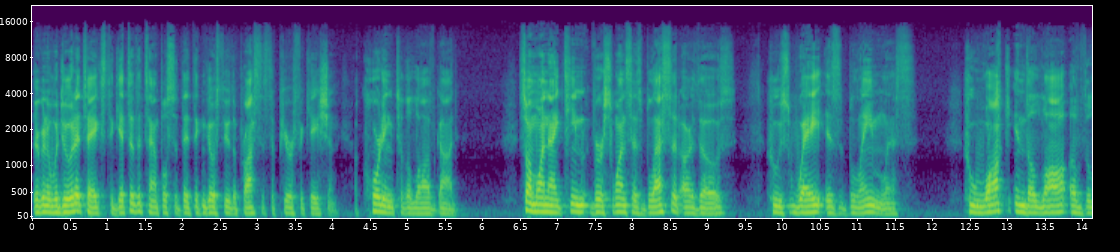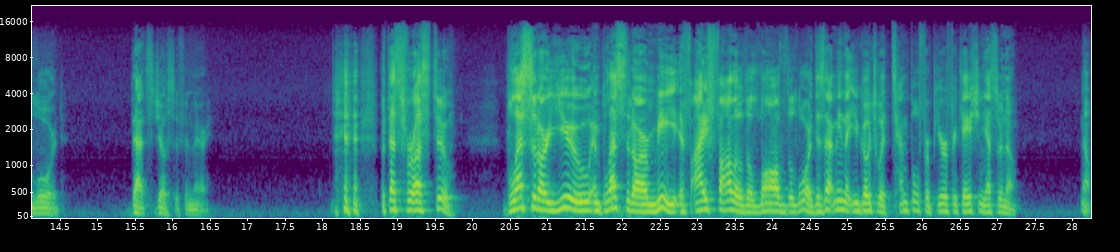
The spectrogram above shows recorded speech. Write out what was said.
They're going to do what it takes to get to the temple so that they can go through the process of purification according to the law of God. Psalm 119, verse 1 says, Blessed are those whose way is blameless, who walk in the law of the Lord. That's Joseph and Mary. but that's for us too. Blessed are you and blessed are me if I follow the law of the Lord. Does that mean that you go to a temple for purification? Yes or no? No.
